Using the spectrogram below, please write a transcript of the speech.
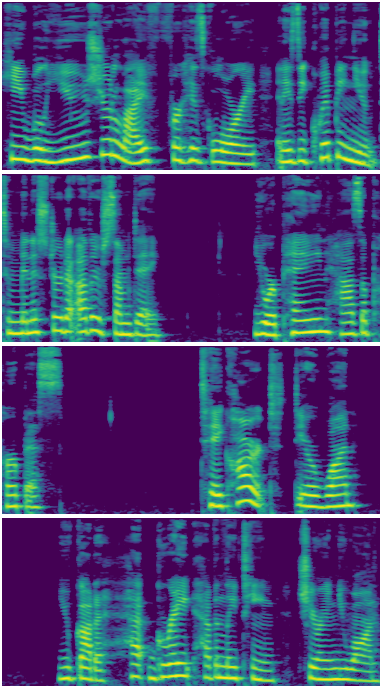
He will use your life for His glory and is equipping you to minister to others someday. Your pain has a purpose. Take heart, dear one. You've got a he- great heavenly team cheering you on.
